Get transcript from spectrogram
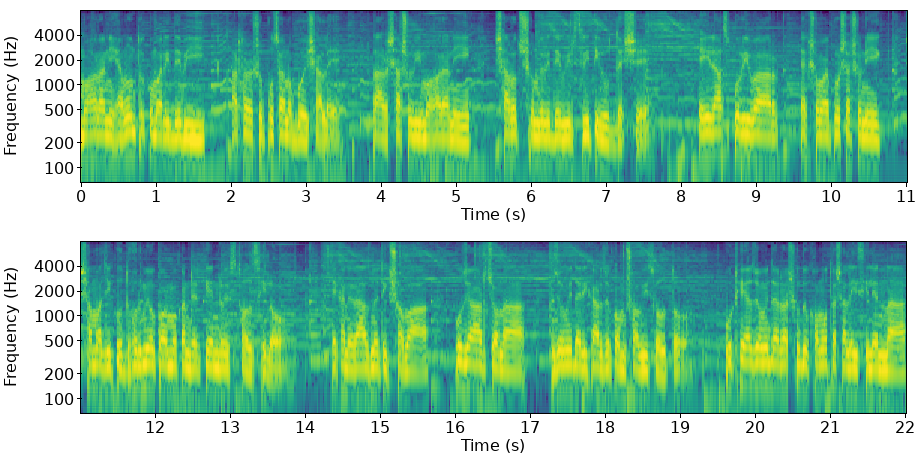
মহারানী হেমন্ত কুমারী দেবী আঠারোশো পঁচানব্বই সালে। তার শাশুড়ি মহারানী শারদ সুন্দরী দেবীর স্মৃতির উদ্দেশ্যে। এই রাজপরিবার একসময় প্রশাসনিক, সামাজিক ও ধর্মীয় কর্মকাণ্ডের কেন্দ্রস্থল ছিল। এখানে রাজনৈতিক সভা, পূজা অর্চনা জমিদারি কার্যক্রম সবই চলত। উঠিয়া জমিদাররা শুধু ক্ষমতাশালী ছিলেন না,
